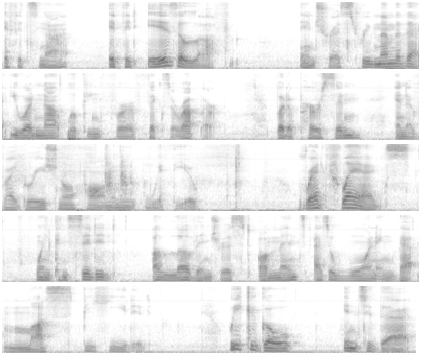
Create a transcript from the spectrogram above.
If it's not, if it is a love interest, remember that you are not looking for a fixer upper, but a person in a vibrational harmony with you. Red flags, when considered a love interest, are meant as a warning that must be heeded. We could go into that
